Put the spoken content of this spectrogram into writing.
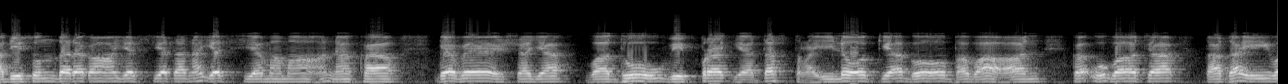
अधिसुन्दरकायस्य तनयस्य ममानख गवेषय वधूविप्रयतस्त्रैलोक्यगो भवान् क उवाच तथैव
